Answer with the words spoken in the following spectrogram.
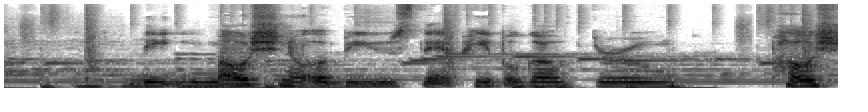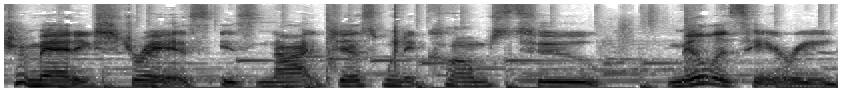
Mhm. the emotional abuse that people go through post-traumatic stress is not just when it comes to military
